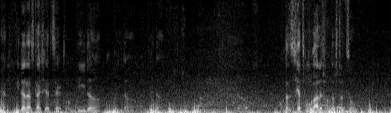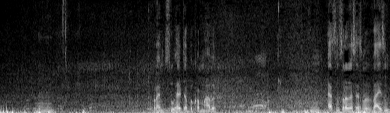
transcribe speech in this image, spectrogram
Er hat wieder das Gleiche erzählt und wieder und wieder und wieder. Und das ist jetzt moralische Unterstützung von einem Zuhälter bekommen habe. Hm, erstens soll er das erstmal beweisen.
